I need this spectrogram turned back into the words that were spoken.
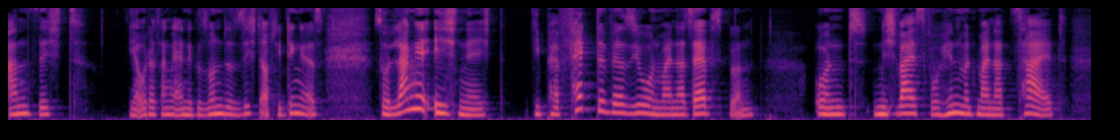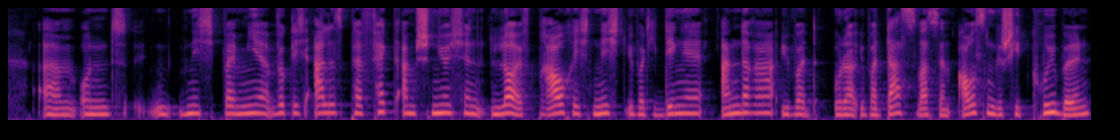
Ansicht, ja, oder sagen wir eine gesunde Sicht auf die Dinge ist. Solange ich nicht die perfekte Version meiner selbst bin und nicht weiß, wohin mit meiner Zeit, ähm, und nicht bei mir wirklich alles perfekt am Schnürchen läuft, brauche ich nicht über die Dinge anderer über, oder über das, was im Außen geschieht, grübeln,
